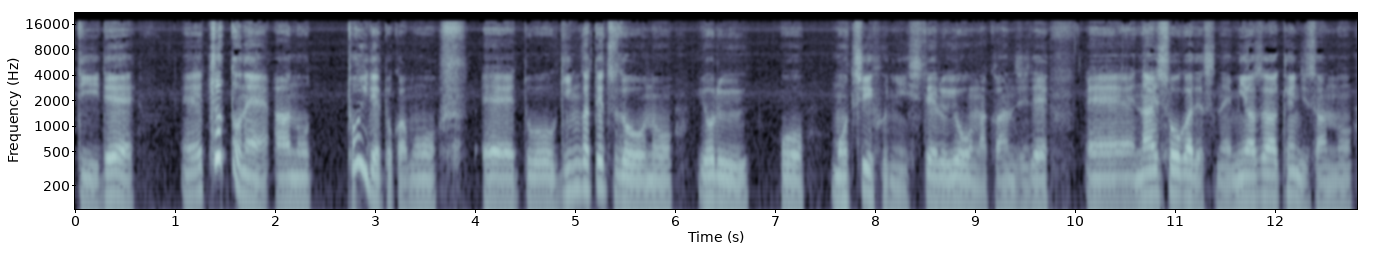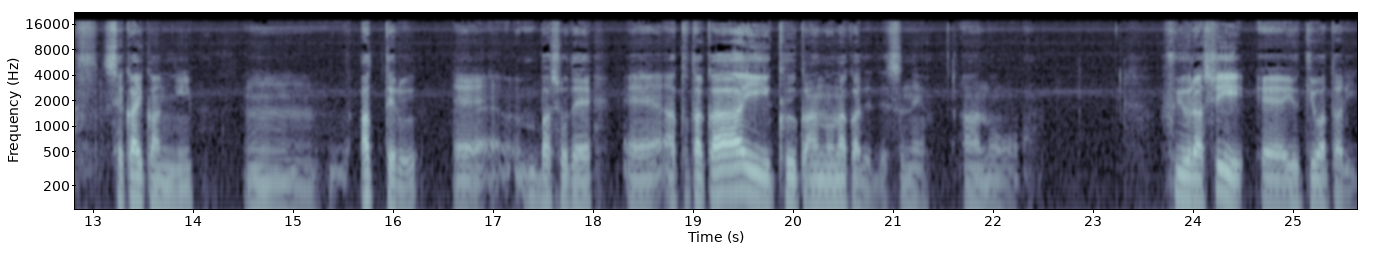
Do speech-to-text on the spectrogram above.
ディで、えー、ちょっとね、あの、トイレとかも、えっ、ー、と、銀河鉄道の夜をモチーフにしてるような感じで、えー、内装がですね、宮沢賢治さんの世界観に、うん、合ってる、えー、場所で、えー、暖かい空間の中でですね、あの、冬らしい、えー、雪渡り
